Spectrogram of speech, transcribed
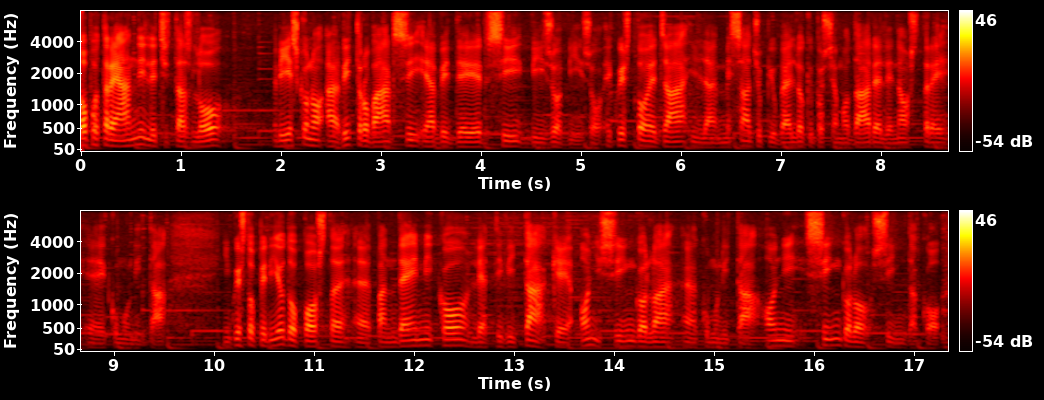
Dopo tre anni le città slow riescono a ritrovarsi e a vedersi viso a viso e questo è già il messaggio più bello che possiamo dare alle nostre eh, comunità. In questo periodo post-pandemico le attività che ogni singola eh, comunità, ogni singolo sindaco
